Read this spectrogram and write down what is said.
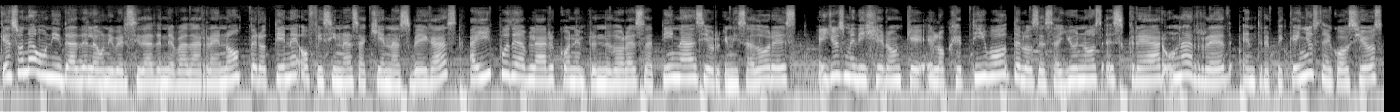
que es una unidad de la Universidad de Nevada Reno, pero tiene oficinas aquí en Las Vegas. Ahí pude hablar con emprendedoras latinas y organizadores. Ellos me dijeron que el objetivo de los desayunos es crear una red entre pequeños negocios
